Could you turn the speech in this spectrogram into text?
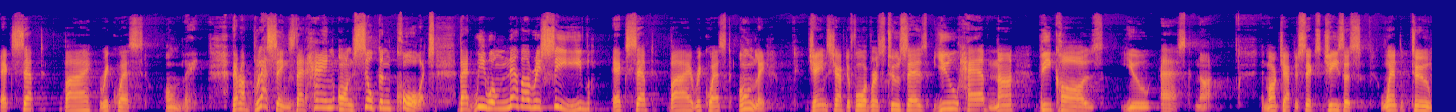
except by request only. There are blessings that hang on silken cords that we will never receive except by request only. James chapter 4, verse 2 says, You have not because you ask not. In Mark chapter 6, Jesus went to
